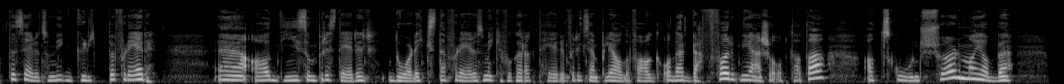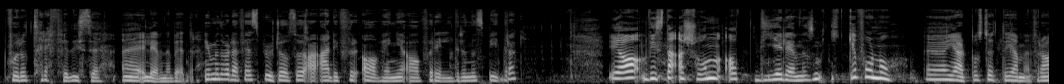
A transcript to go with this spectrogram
at det ser ut som vi glipper flere eh, av de som presterer dårligst. Det er flere som ikke får karakterer f.eks. i alle fag. Og det er derfor vi er så opptatt av at skolen sjøl må jobbe for å treffe disse eh, elevene bedre. Jo, men det var derfor jeg spurte også, Er de for avhengige av foreldrenes bidrag? Ja, hvis det er sånn at de elevene som ikke får noe Eh, hjelp og støtte hjemmefra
